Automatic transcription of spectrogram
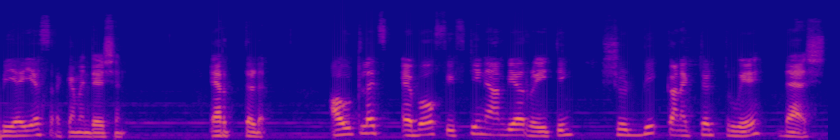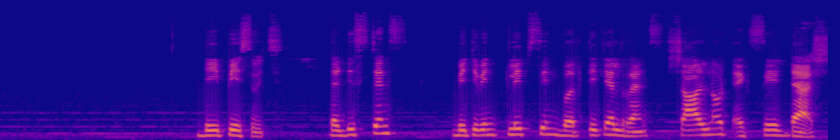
BIS recommendation. Earthed. Outlets above 15 ampere rating should be connected through a dash. DP switch. The distance between clips in vertical runs shall not exceed dash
